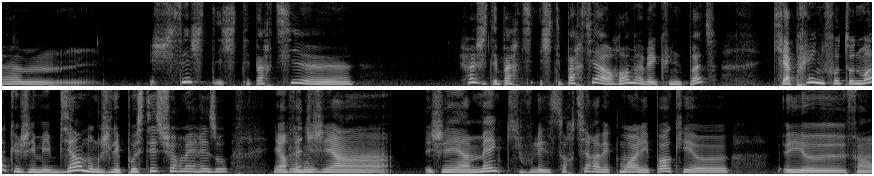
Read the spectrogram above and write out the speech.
euh, je sais j'étais partie euh, j'étais partie, j'étais partie à Rome avec une pote qui a pris une photo de moi que j'aimais bien, donc je l'ai postée sur mes réseaux. Et en fait, mhm. j'ai un, j'ai un mec qui voulait sortir avec moi à l'époque et, euh, et euh, enfin,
